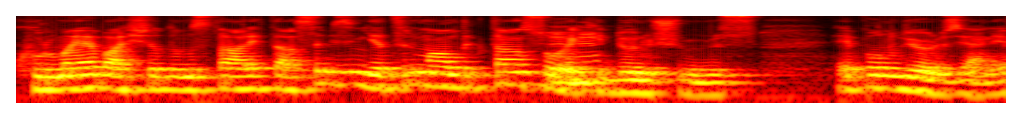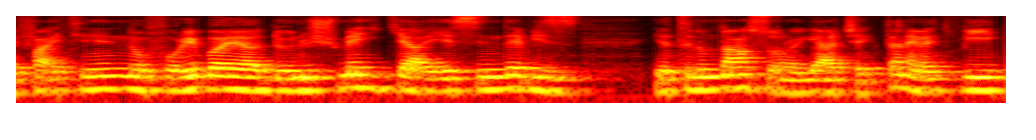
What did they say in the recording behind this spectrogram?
kurmaya başladığımız tarihte aslında bizim yatırım aldıktan sonraki Hı hı. dönüşümümüz. Hep onu diyoruz yani FIT'nin o Foriba'ya dönüşme hikayesinde biz yatırımdan sonra gerçekten evet bir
